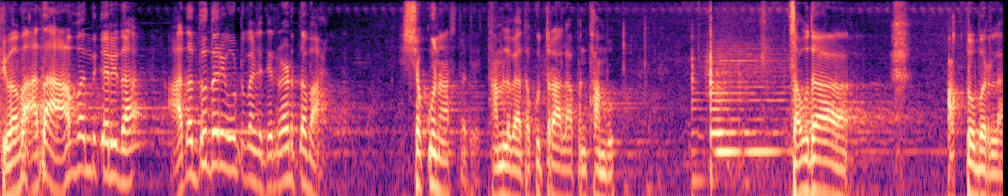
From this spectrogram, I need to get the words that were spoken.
की बाबा आता हा बंद करीना आता तू तरी उठ म्हणजे ते रडतं बाळ. शकून असतं ते. थांबलं बाय आता कुत्रा आला आपण थांबू. चौदा ऑक्टोबरला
